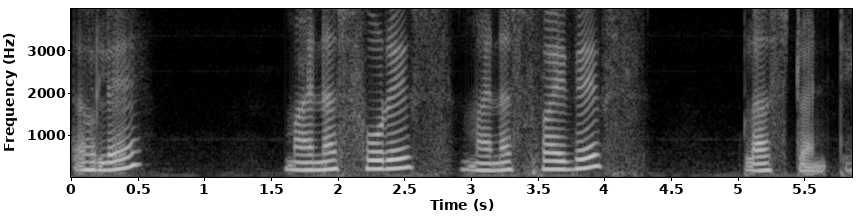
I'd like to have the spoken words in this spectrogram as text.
তাহলে minus four x minus five x plus twenty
